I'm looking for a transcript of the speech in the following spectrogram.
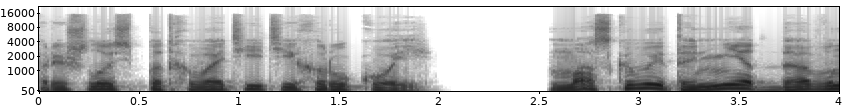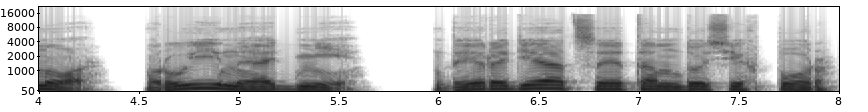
Пришлось подхватить их рукой. Москвы-то нет давно, руины одни. Да и радиация там до сих пор.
